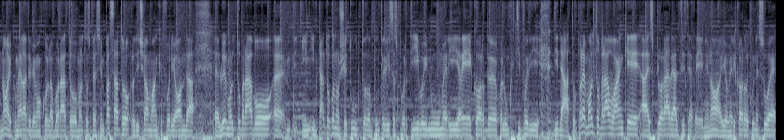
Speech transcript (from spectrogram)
noi come Radio abbiamo collaborato molto spesso in passato, lo dicevamo anche fuori onda, eh, lui è molto bravo, eh, in, intanto conosce tutto da un punto di vista sportivo, i numeri, i record, qualunque tipo di, di, dato, però è molto bravo anche a esplorare altri terreni, no? io mi ricordo alcune sue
